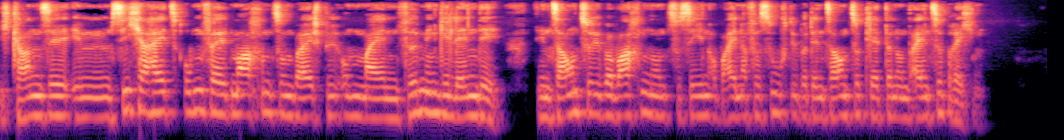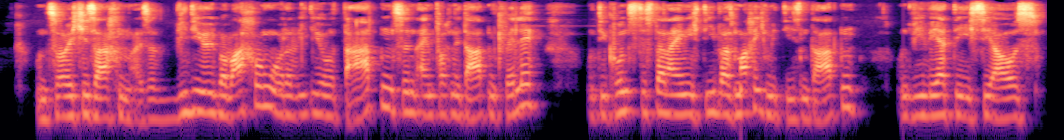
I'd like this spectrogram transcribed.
Ich kann sie im Sicherheitsumfeld machen, zum Beispiel um mein Firmengelände, den Zaun zu überwachen und zu sehen, ob einer versucht, über den Zaun zu klettern und einzubrechen und solche Sachen. Also Videoüberwachung oder Videodaten sind einfach eine Datenquelle und die Kunst ist dann eigentlich die, was mache ich mit diesen Daten und wie werte ich sie aus.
